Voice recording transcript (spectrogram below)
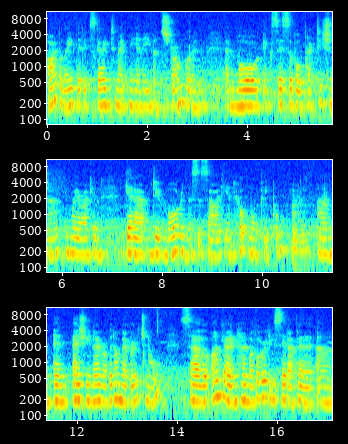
I believe that it's going to make me an even stronger and, and more accessible practitioner in where I can get out and do more in the society and help more people. Mhm. Um, and as you know, Robert, I'm Aboriginal, so I'm going home. I've already set up a, um,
